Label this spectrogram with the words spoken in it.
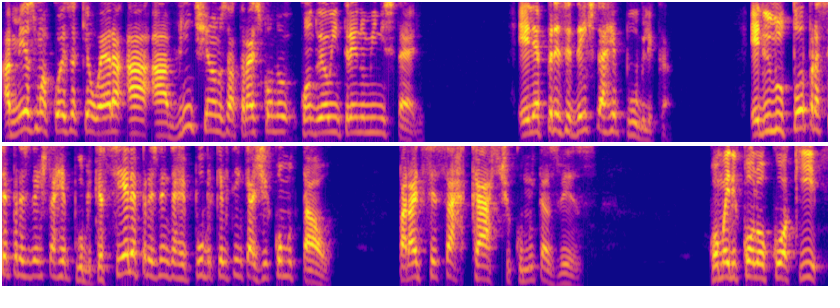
a mesma coisa que eu era há, há 20 anos atrás, quando, quando eu entrei no ministério. Ele é presidente da República. Ele lutou para ser presidente da República. Se ele é presidente da República, ele tem que agir como tal. Parar de ser sarcástico muitas vezes. Como ele colocou aqui,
